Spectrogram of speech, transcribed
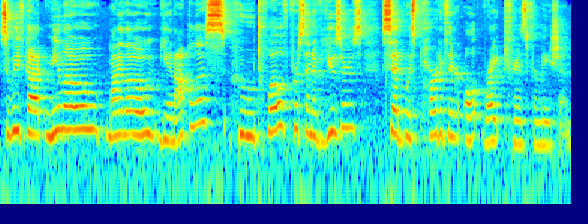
So we've got Milo Milo Yiannopoulos, who 12% of users said was part of their alt-right transformation.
